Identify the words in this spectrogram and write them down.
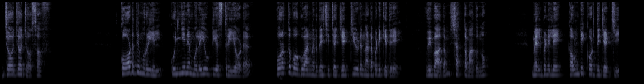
ജോജോ ജോസഫ്. കോടതി മുറിയിൽ കുഞ്ഞിനെ മുലയൂട്ടിയ സ്ത്രീയോട് പുറത്തു പോകുവാൻ നിർദ്ദേശിച്ച ജഡ്ജിയുടെ നടപടിക്കെതിരെ വിവാദം ശക്തമാകുന്നു. മെൽബണിലെ കൗണ്ടി കോടതി ജഡ്ജി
